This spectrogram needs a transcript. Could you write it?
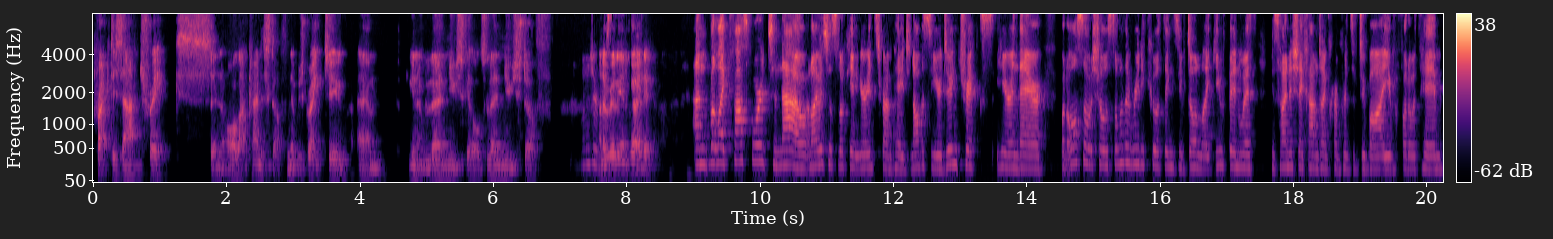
practice our tricks and all that kind of stuff. And it was great to, um, you know, learn new skills, learn new stuff. 100%. And I really enjoyed it. And but like fast forward to now, and I was just looking at your Instagram page, and obviously you're doing tricks here and there, but also it shows some of the really cool things you've done. Like you've been with His Highness Sheikh Hamdan, Crown Prince of Dubai. You have a photo with him,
